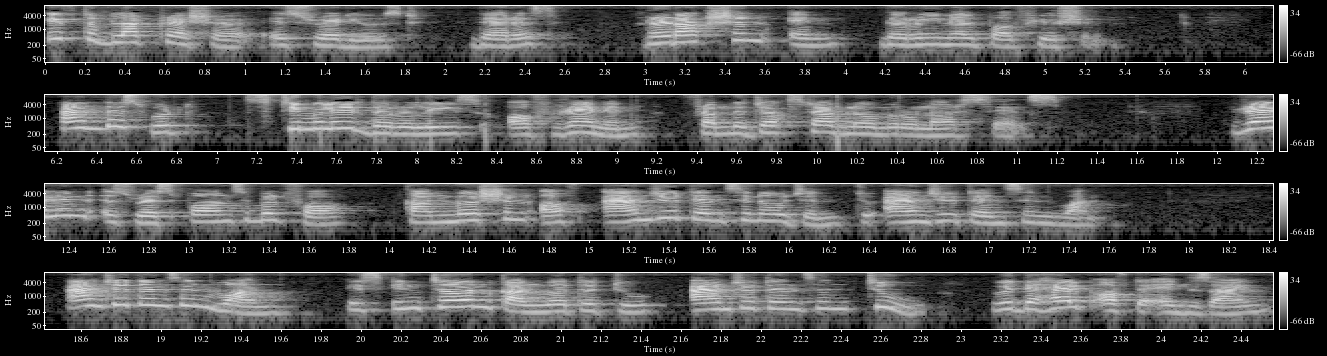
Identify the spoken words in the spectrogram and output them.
If the blood pressure is reduced, there is reduction in the renal perfusion and this would stimulate the release of renin from the juxtaglomerular cells. Renin is responsible for conversion of angiotensinogen to angiotensin 1. Angiotensin 1 is in turn converted to angiotensin 2 with the help of the enzyme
